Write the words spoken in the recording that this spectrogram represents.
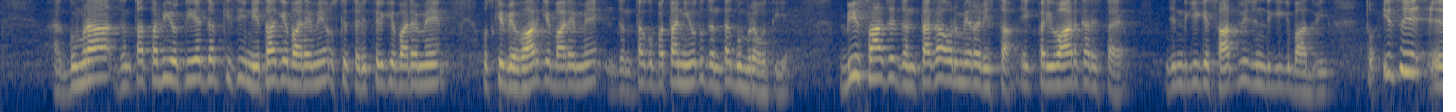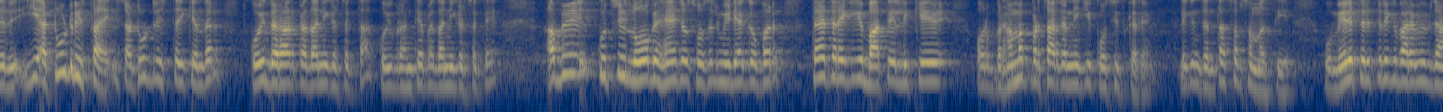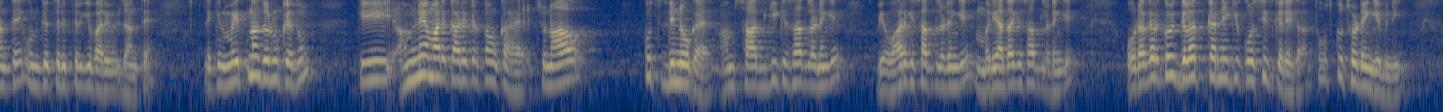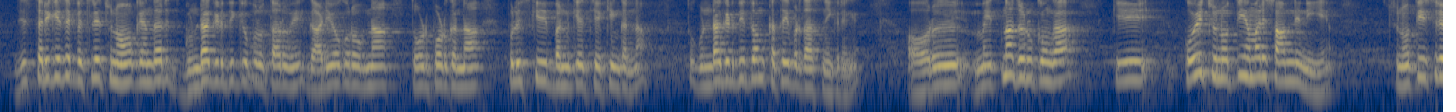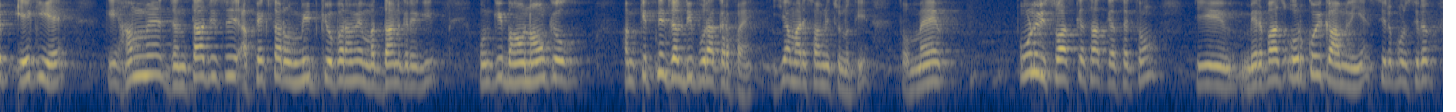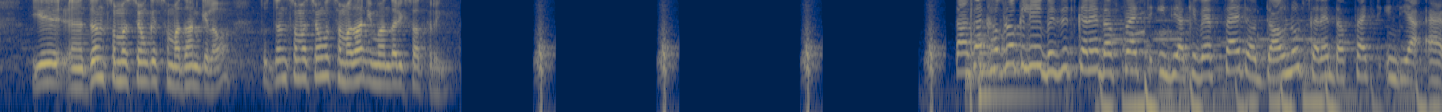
गुमराह जनता तभी होती है जब किसी नेता के बारे में, उसके चरित्र के बारे में, उसके व्यवहार के बारे में जनता को पता नहीं हो तो जनता गुमराह होती है। बीस साल से जनता का और मेरा रिश्ता, एक परिवार का रिश्ता है, ज़िंदगी के साथ भी, ज़िंदगी के बाद भी। तो इस, ये अटूट रिश्ता है, इस अटूट रिश्ते के अंदर कोई दरार पैदा नहीं कर सकता, कोई भ्रांतियाँ पैदा नहीं कर सकते। अब कुछ लोग हैं जो सोशल मीडिया के ऊपर तरह तरह की बातें लिख के और भ्रामक प्रचार करने की कोशिश कर रहे हैं। लेकिन जनता सब समझती है। वो मेरे चरित्र के बारे में भी जानते हैं, उनके चरित्र के बारे में भी जानते हैं। लेकिन मैं इतना ज़रूर कह दूँ कि हमने हमारे कार्यकर्ताओं का है, चुनाव कुछ दिनों का है। हम सादगी के साथ लड़ेंगे, व्यवहार के साथ लड़ेंगे, मर्यादा के साथ लड़ेंगे। और अगर कोई गलत करने की कोशिश करेगा तो उसको छोड़ेंगे भी नहीं। जिस तरीके से पिछले चुनावों के अंदर गुंडागिर्दी के ऊपर उतार हुए, गाड़ियों को रोकना, तोड़फोड़ करना, पुलिस की बन के चेकिंग करना तो गुंडागिर्दी तो हम कतई बर्दाश्त नहीं करेंगे। और मैं इतना ज़रूर कहूँगा कि कोई चुनौती हमारे सामने नहीं है। चुनौती सिर्फ़ एक ही है कि हम जनता जिस अपेक्षा और उम्मीद के ऊपर हमें मतदान करेगी, उनकी भावनाओं को हम कितनी जल्दी पूरा कर पाएँ, ये हमारे सामने चुनौती है। तो मैं पूर्ण विश्वास के साथ कह सकता हूँ कि मेरे पास और कोई काम नहीं है, सिर्फ़ और सिर्फ़ ये जन समस्याओं के समाधान के अलावा। तो जन समस्याओं का समाधान ईमानदारी के साथ करेंगे। ताज़ा खबरों के लिए विज़िट करें द फैक्ट इंडिया की वेबसाइट और डाउनलोड करें द फैक्ट इंडिया ऐप।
